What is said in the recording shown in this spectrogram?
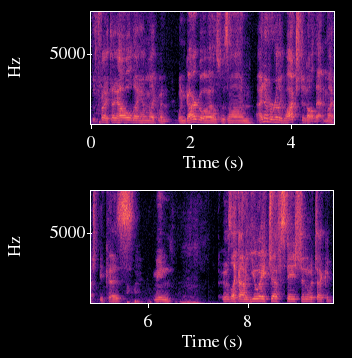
let's probably tell you how old I am. Like when when Gargoyles was on, I never really watched it all that much because I mean it was like on a UHF station, which I could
